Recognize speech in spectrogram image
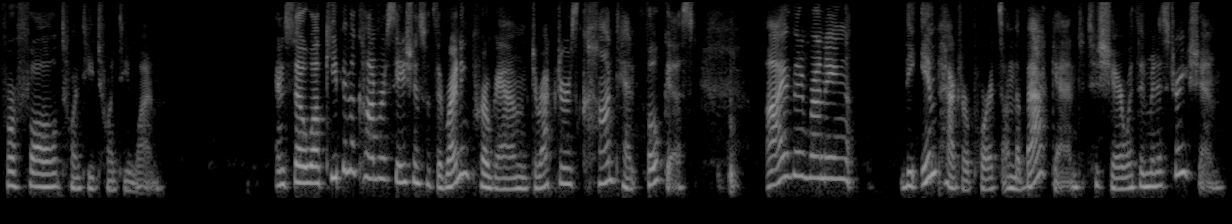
for fall 2021. And so while keeping the conversations with the writing program directors content focused, I've been running the impact reports on the back end to share with administration.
